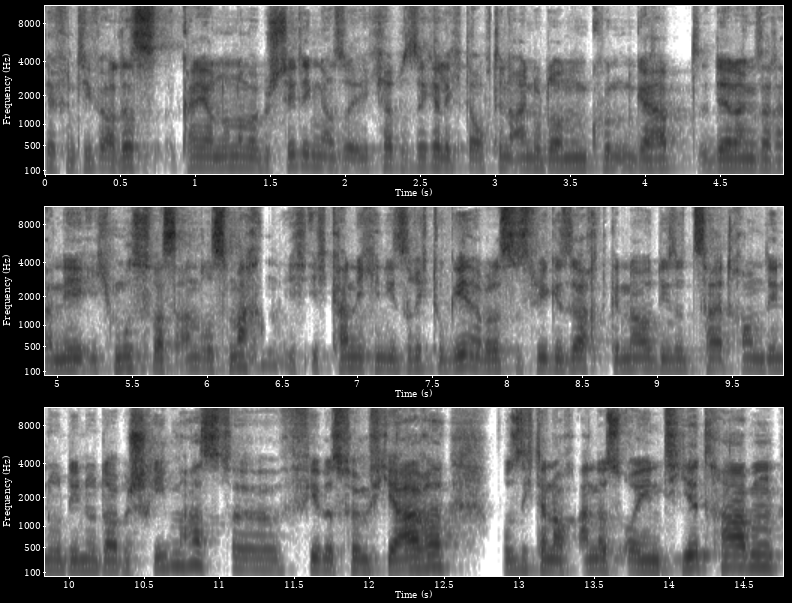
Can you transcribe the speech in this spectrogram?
Definitiv. Aber das kann ich auch nur noch mal bestätigen. Also ich habe sicherlich auch den einen oder anderen Kunden gehabt, der dann gesagt hat, nee, ich muss was anderes machen. Ich, ich kann nicht in diese Richtung gehen. Aber das ist, wie gesagt, genau dieser Zeitraum, den du, den du da beschrieben hast, vier bis fünf Jahre, wo sich dann auch anders orientiert haben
